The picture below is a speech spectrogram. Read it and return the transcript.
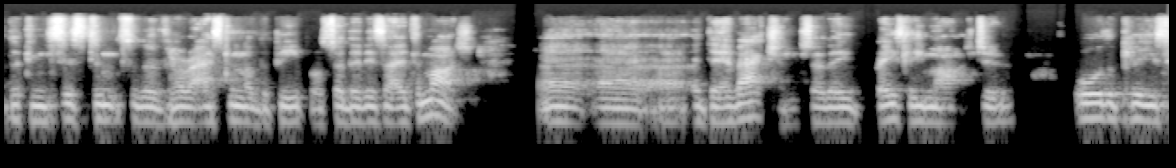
the consistent sort of harassment of the people. So they decided to march uh, uh, a day of action. So they basically marched to all the police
